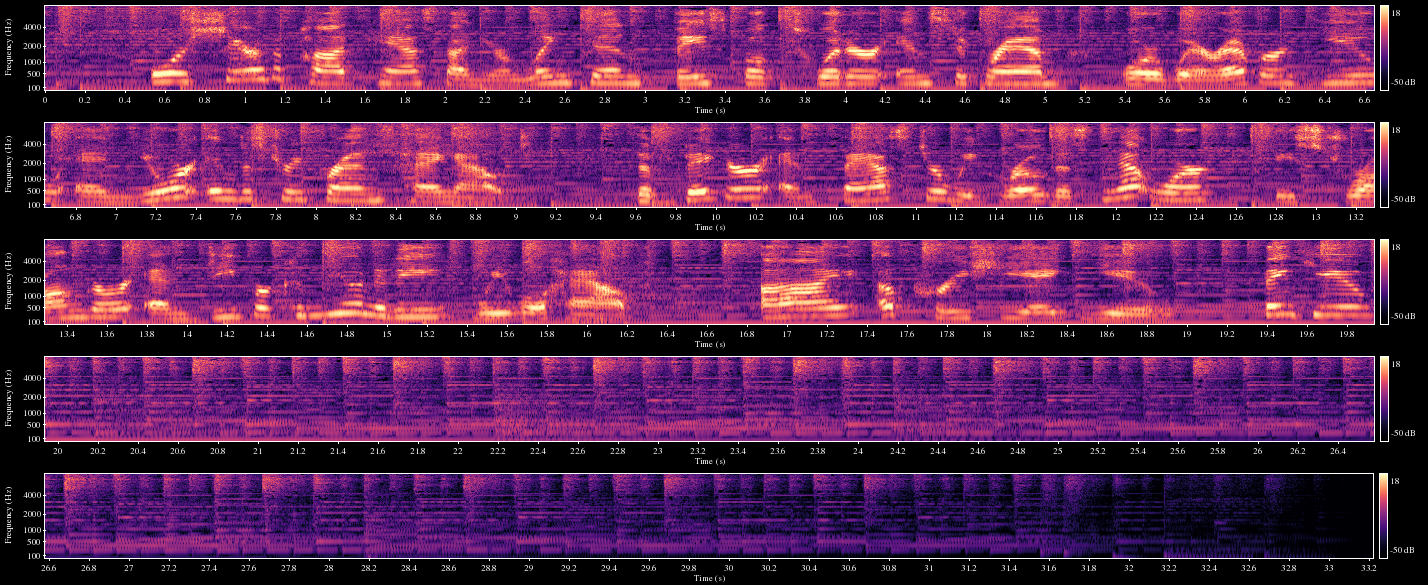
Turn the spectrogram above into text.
or share the podcast on your LinkedIn, Facebook, Twitter, Instagram, or wherever you and your industry friends hang out. The bigger and faster we grow this network, the stronger and deeper community we will have. I appreciate you. Thank you.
